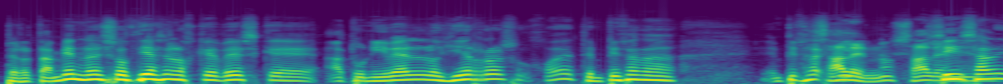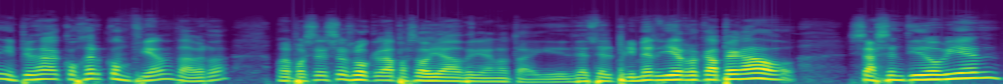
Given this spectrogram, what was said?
Pero también, ¿no? Esos días en los que ves que a tu nivel los hierros, joder, te empiezan a... empieza- Salen, ¿no? Salen. Sí, salen y empiezan a coger confianza, ¿verdad? Bueno, pues eso es lo que le ha pasado ya a Adriano Tagui. Desde el primer hierro que ha pegado, se ha sentido bien,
